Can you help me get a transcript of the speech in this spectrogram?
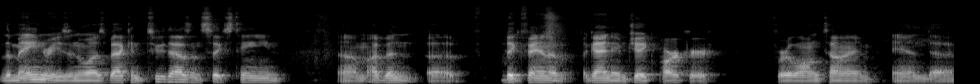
the main reason was back in 2016. Um, I've been a big fan of a guy named Jake Parker for a long time, and uh,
